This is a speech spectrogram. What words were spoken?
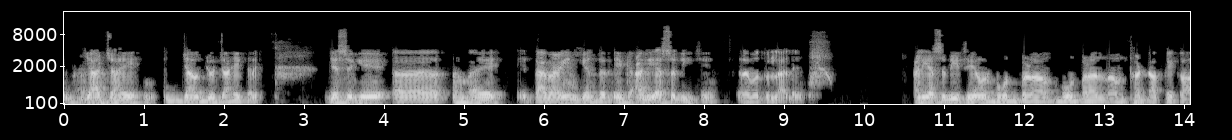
क्या चाहे, जो चाहे करे। जैसे कि हमारे ताबाइन के अंदर एक अली असदी थे रहमत अली असदी थे और बहुत बड़ा बहुत बड़ा नाम था डाके का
